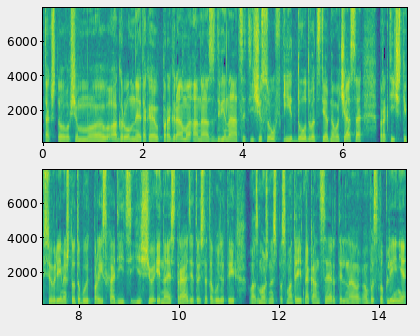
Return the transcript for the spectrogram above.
так что, в общем, э, огромная такая программа, она с 12 часов и до 21 часа. Практически все время что-то будет происходить еще и на эстраде, то есть это будет и возможность посмотреть на концерт или на выступление.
